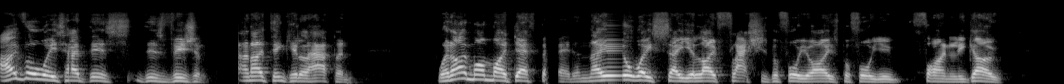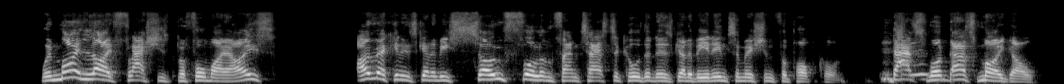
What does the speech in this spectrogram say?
I've always had this this vision, and I think it'll happen. When I'm on my deathbed, and they always say your life flashes before your eyes before you finally go. When my life flashes before my eyes, I reckon it's going to be so full and fantastical that there's going to be an intermission for popcorn. That's what that's my goal.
